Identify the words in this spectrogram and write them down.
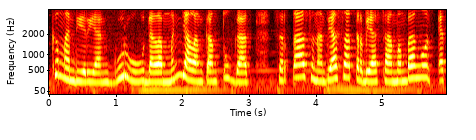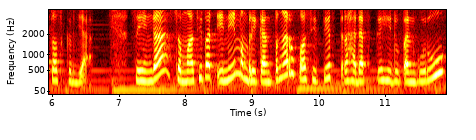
kemandirian guru dalam menjalankan tugas serta senantiasa terbiasa membangun etos kerja. Sehingga semua sifat ini memberikan pengaruh positif terhadap kehidupan guru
